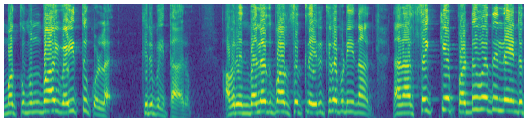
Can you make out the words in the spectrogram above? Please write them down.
உமக்கு முன்பாய் வைத்து கொள்ள கிருபை தாரும். அவரின் வலது பார்சத்தில் இருக்கிறபடி நான் நான் அசைக்கப்படுவதில்லை என்று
